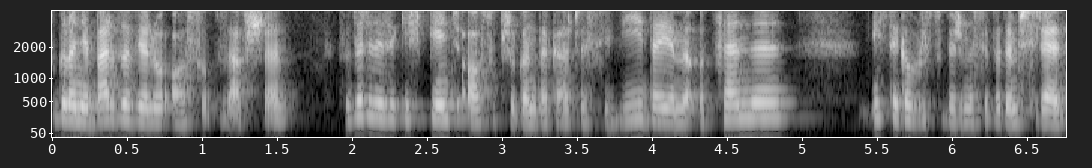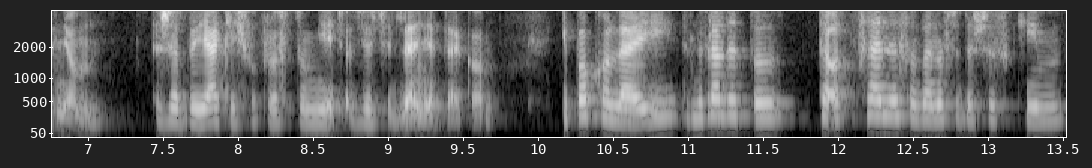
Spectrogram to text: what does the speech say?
w gronie bardzo wielu osób zawsze. Zazwyczaj to jest jakieś pięć osób, przygląda każde CV, dajemy oceny i z tego po prostu bierzemy sobie potem średnią, żeby jakieś po prostu mieć odzwierciedlenie tego. I po kolei, tak naprawdę to, te oceny są dla nas przede wszystkim,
